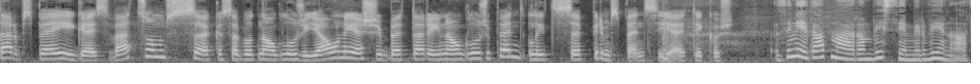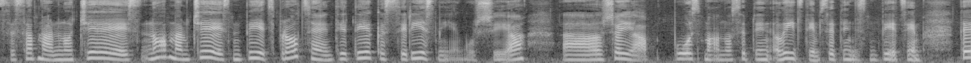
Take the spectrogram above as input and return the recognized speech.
darbspējīgais vecums, kas varbūt nav gluži jaunieši, bet arī nav gluži pen, līdz pirmspensijai tikuši. Ziniet, apmēram visiem ir vienāds. Tas apmēram no 40, no apmēram 45% ir tie, kas ir iesnieguši ja, šajā posmā no 7, līdz 75. Te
